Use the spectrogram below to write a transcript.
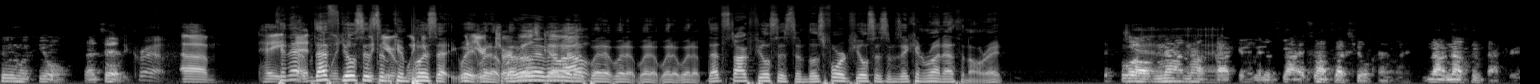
tuned with fuel. That's Holy it. crap! Um, hey, Can that Ed, that fuel when system you're- can push that? Wait, your wait, up, wait, turbos wait, wait, go wait, out- up, wait, up, wait, up, wait, up, wait, up, wait, up. That stock fuel system, those Ford fuel systems, they can run ethanol, right? Well, Yeah. not not factory. I mean, it's not it's not flex fuel currently. Not not from factory.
